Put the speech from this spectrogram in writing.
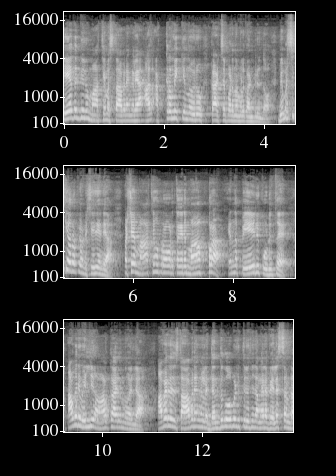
ഏതെങ്കിലും മാധ്യമ സ്ഥാപനങ്ങളെ ആക്രമിക്കുന്ന ഒരു കാഴ്ചപ്പാട് നമ്മൾ കണ്ടിരുന്നോ? വിമർശിക്കാറൊക്കെ ഉണ്ട്. ശരി തന്നെയാണ് പക്ഷേ മാധ്യമ പ്രവർത്തകരെ മാപ്ര എന്ന പേര് കൊടുത്ത് അവർ വലിയ ആൾക്കാരൊന്നുമല്ല. അവരുടെ സ്ഥാപനങ്ങളിലെ ദന്തഗോപുരത്തിരുന്ന് അങ്ങനെ വിലസണ്ട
